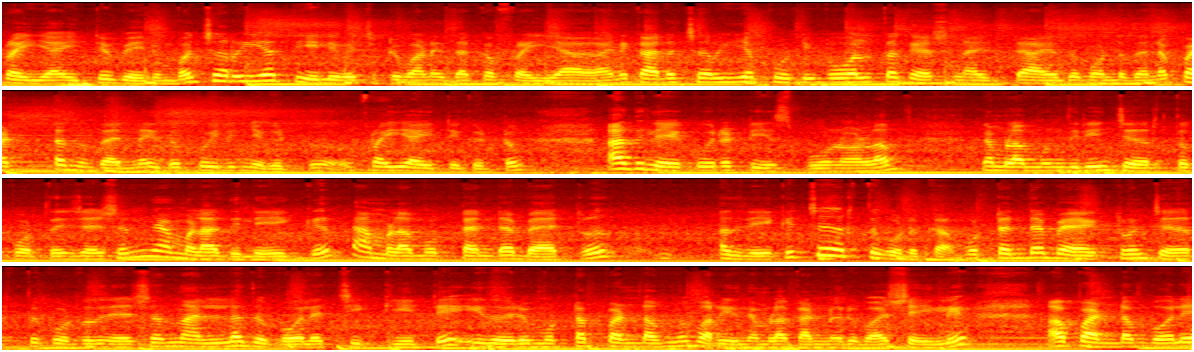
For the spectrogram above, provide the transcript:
ഫ്രൈ ആയിട്ട് വരുമ്പോൾ ചെറിയ തീയിൽ വെച്ചിട്ട് വേണം ഇതൊക്കെ ഫ്രൈ ആകാൻ. കാരണം ചെറിയ പൊടി പോലത്തെ കാഷ്യനൈറ്റ് ആയതുകൊണ്ട് തന്നെ പെട്ടെന്ന് തന്നെ ഇത് പൊരിഞ്ഞ് കിട്ടും ഫ്രൈ ആയിട്ട് കിട്ടും. അതിലേക്ക് ഒരു ടീസ്പൂണോളം നമ്മൾ മുന്തിരിയും ചേർത്ത് കൊടുത്തതിന് ശേഷം നമ്മൾ അതിലേക്ക് നമ്മളെ മുട്ടന്റെ ബാറ്റർ അതിലേക്ക് ചേർത്ത് കൊടുക്കുക മുട്ടന്റെ ബാറ്ററും ചേർത്ത് കൊടുത്തതിന് ശേഷം നല്ലതുപോലെ ചിക്കിയിട്ട് ഇതൊരു മുട്ടപ്പണ്ടം എന്ന് പറയും നമ്മളെ കണ്ണൂർ ഭാഷയിൽ ആ പണ്ടം പോലെ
